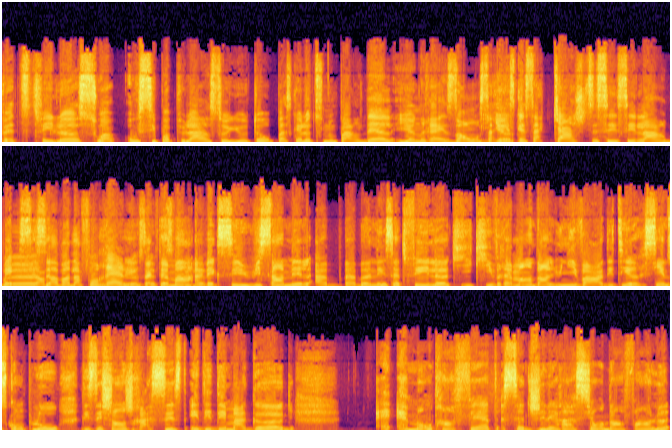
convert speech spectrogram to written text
petite fille là soit aussi populaire sur YouTube? Parce que là tu nous parles d'elle, il y a une raison. Qu'est-ce que ça cache C'est c'est l'arbre ben, euh, en avant de la forêt. Là, Exactement. Avec ses 800 000 abonnés, cette fille là qui qui est vraiment dans l'univers des théoriciens du complot, des échanges racistes et des démagogues elle, montre en fait cette génération d'enfants-là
